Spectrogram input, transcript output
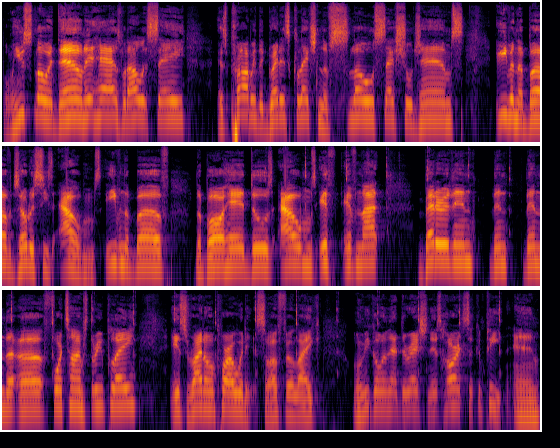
But when you slow it down, it has what I would say is probably the greatest collection of slow sexual jams, even above Jodeci's albums, even above the Ballhead Dudes albums, if if not better than than than the uh, four times three play. It's right on par with it. So I feel like when we go in that direction, it's hard to compete. And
